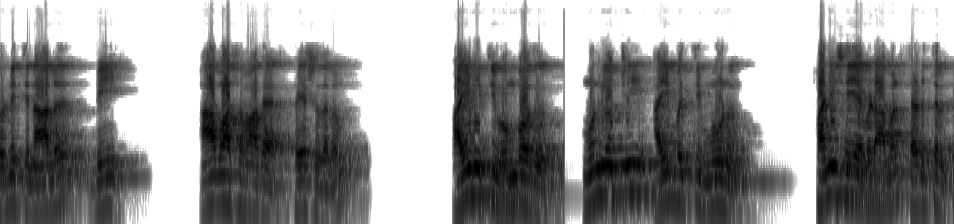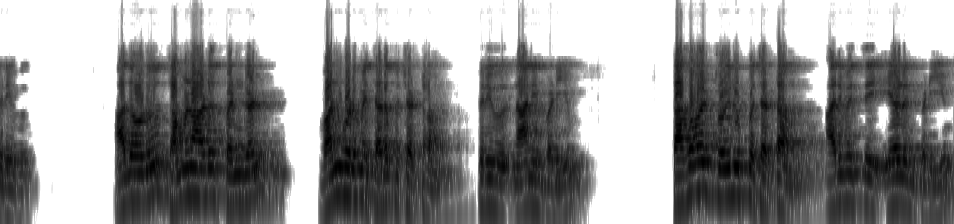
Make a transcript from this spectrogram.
தொண்ணூத்தி நாலு பி ஆபாசமாக பேசுதலும் ஐநூத்தி ஒன்பது முன்னூற்றி ஐம்பத்தி மூணு பணி செய்ய விடாமல் தடுத்தல் பிரிவு. அதோடு தமிழ்நாடு பெண்கள் வன்கொடுமை தடுப்பு சட்டம் பிரிவு நானின்படியும் தகவல் தொழில்நுட்ப சட்டம் அறுபத்தி ஏழின் படியும்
